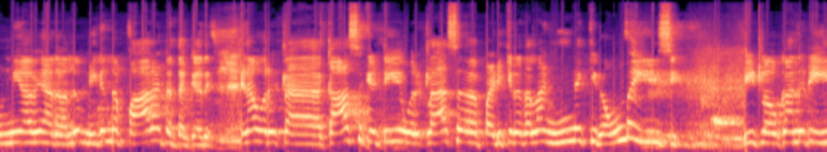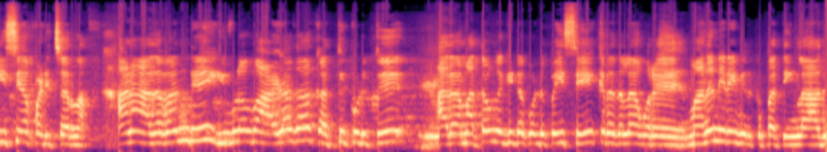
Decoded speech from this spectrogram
உண்மையாவே அது வந்து மிகுந்த பாராட்டத்தக்கது. ஏன்னா ஒரு காசு கட்டி ஒரு கிளாஸ் படிக்கிறதெல்லாம் இன்னைக்கு ரொம்ப ஈஸி வீட்டுல உட்காந்துட்டு ஈஸியா படிச்சிடலாம். ஆனா அதை வந்து இவ்வளவு அழகா கத்து கொடுத்து அதை மத்தவங்க கிட்ட கொண்டு போய் சேர்க்கறதுல ஒரு மனநிறைவு இருக்கு பாத்தீங்களா? அது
